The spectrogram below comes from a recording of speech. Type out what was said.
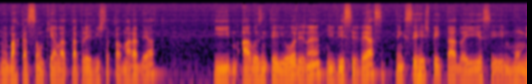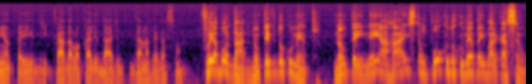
Uma embarcação que ela está prevista para mar aberto e águas interiores, né? E vice-versa, tem que ser respeitado aí esse momento aí de cada localidade da navegação. Foi abordado, não teve documento, não tem nem arraiz, tampouco documento da embarcação.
